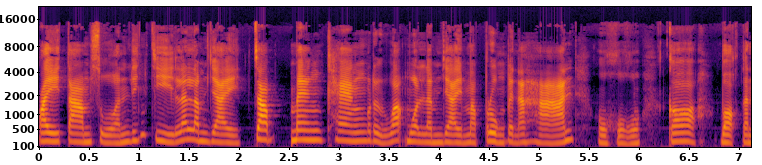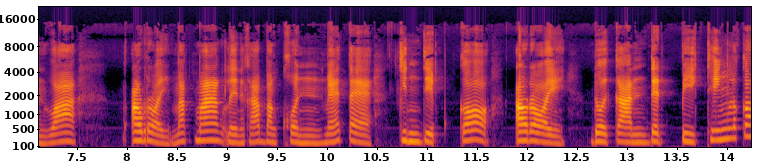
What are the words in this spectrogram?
ไปตามสวนลิ้นจีและลำไย จับแมงแคงหรือว่ามวลลำไยมาปรุงเป็นอาหาร โอ้โห ก็บอกกันว่าอร่อยมาก ๆ เลยนะคะ บางคนแม้แต่กินดิบก็อร่อย โดยการเด็ดปีกทิ้งแล้วก็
